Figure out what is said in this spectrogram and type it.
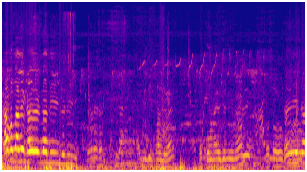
ছাগল নিমা কত এটা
